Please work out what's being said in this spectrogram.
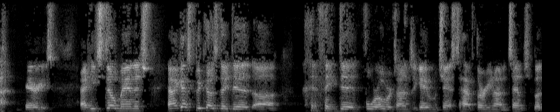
carries, and he still managed. And I guess because they did. Uh, they did four overtimes. It gave him a chance to have 39 attempts, but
